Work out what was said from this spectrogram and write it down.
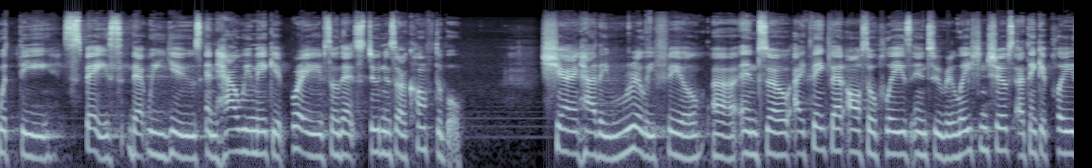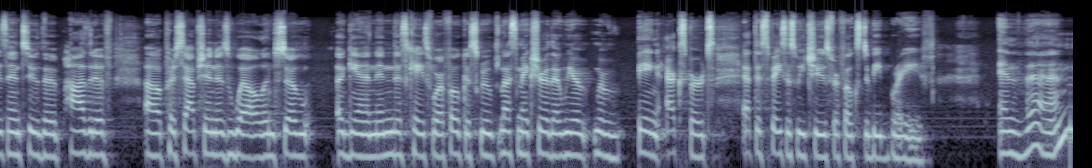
with the space that we use and how we make it brave so that students are comfortable sharing how they really feel. Uh, and so I think that also plays into relationships. I think it plays into the positive uh, perception as well. And so again, in this case for a focus group, let's make sure that we are we're being experts at the spaces we choose for folks to be brave. And then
